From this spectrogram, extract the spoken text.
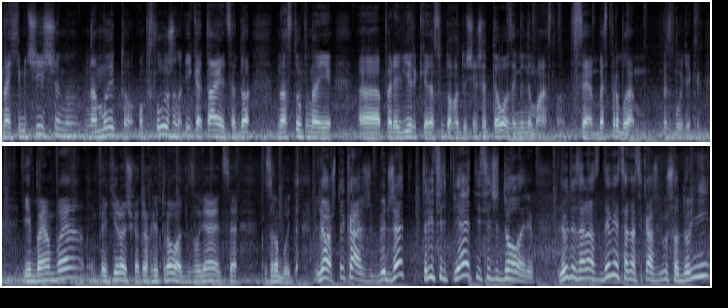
Нахімчищену, намито, обслужено і катається до наступної е, перевірки, наступного точніше ТО заміни масла. Все без проблем, без будь-яких. І BMW п'ятірочка трьохлітрова дозволяє це зробити. Льош, ти кажеш, бюджет 35 тисяч доларів. Люди зараз дивляться на нас і кажуть, ви що, дурні?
